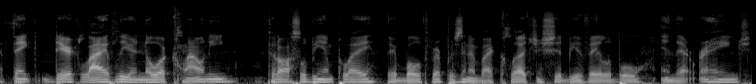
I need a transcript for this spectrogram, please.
I think Dereck Lively or Noah Clowney could also be in play. They're both represented by Clutch and should be available in that range.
